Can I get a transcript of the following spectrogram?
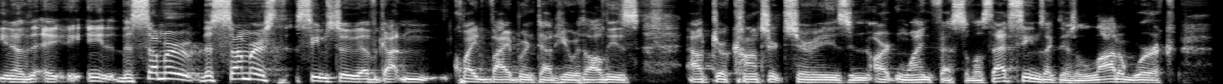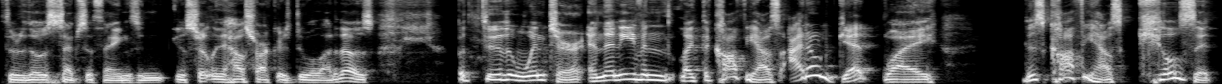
you know the, eh, eh, eh, the summer the summer seems to have gotten quite vibrant out here with all these outdoor concert series and art and wine festivals. That seems like there's a lot of work through those types of things. And you know certainly the house rockers do a lot of those. But through the winter and then even like the coffee house i don't get why this coffee house kills it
